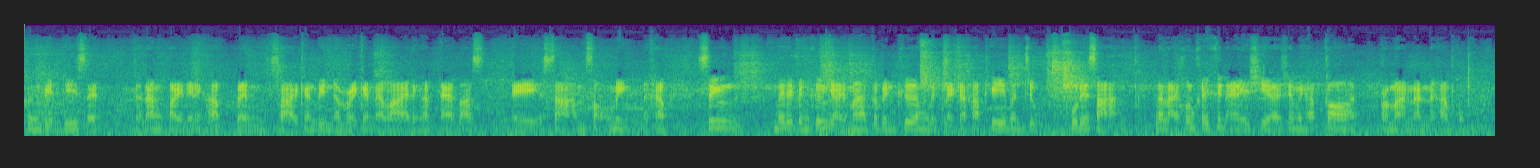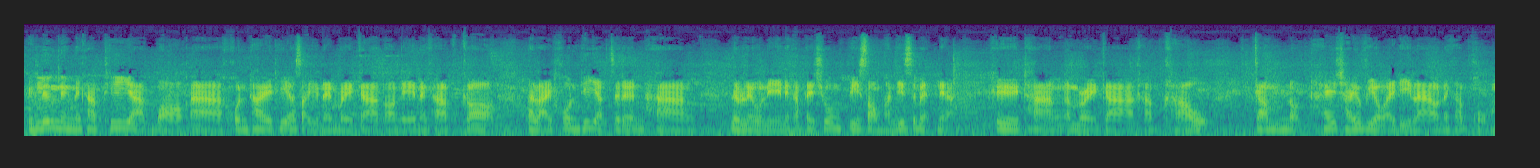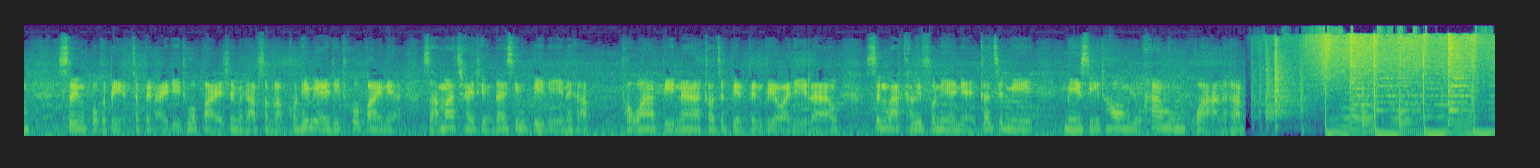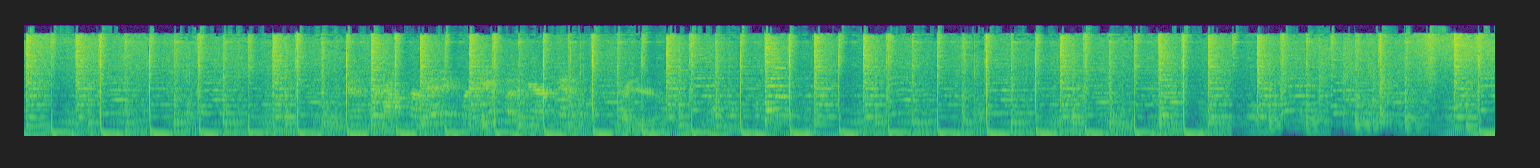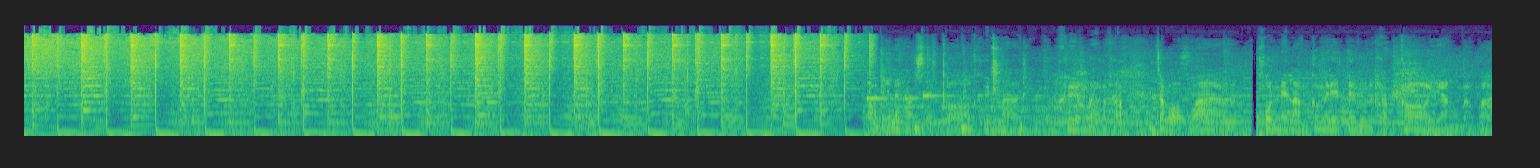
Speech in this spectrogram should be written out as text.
เครื่องบินที่เซตจะนั่งไปนี่นะครับ เป็นสายการบิน American Airlines นะครับ Airbus A321 นะครับ ซึ่งไม่ได้เป็นเครื่องใหญ่มากก็เป็นเครื่องเล็กๆอะครับ ที่บรรจุผู้โดยสาร หลายๆคนเคยขึ้น Air Asia ใช่ไหมครับ ก็ประมาณนั้นนะครับผม อีกเรื่องหนึ่งนะครับที่อยากบอกอาคนไทยที่อาศัยอยู่ในอเมริกาตอนนี้นะครับ ก็หลายๆคนที่อยากจะเดินทางเร็วๆนี้นะครับในช่วงปี 2021 เนี่ยคือทางอเมริกาครับเขา กำหนดให้ใช้ Real ID แล้วนะครับผมซึ่งปกติจะเป็น ID ทั่วไปใช่ไหมครับสำหรับคนที่มี ID ทั่วไปเนี่ยสามารถใช้ถึงได้สิ้นปีนี้นะครับเพราะว่าปีหน้าเขาจะเปลี่ยนเป็น Real ID แล้ว ซึ่งรัฐแคลิฟอร์เนียเนี่ยก็จะมีมีสีทองอยู่ข้างมุมขวานะครับ เสร็จก็ขึ้นมาถึงบนเครื่องแล้วนะครับ จะบอกว่าคนในลำก็ไม่ได้เต็มนะครับ ก็ยังแบบว่า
